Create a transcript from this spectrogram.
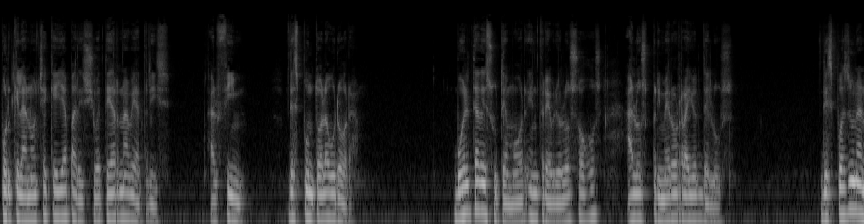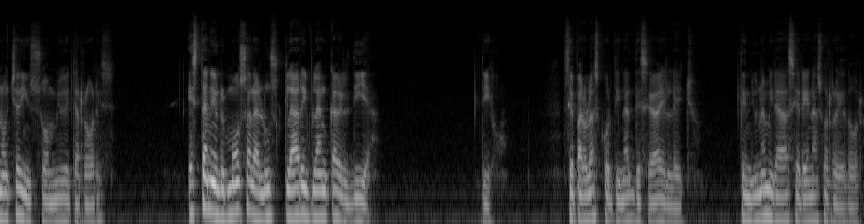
porque la noche aquella pareció eterna Beatriz. Al fin, despuntó la aurora. Vuelta de su temor, entreabrió los ojos a los primeros rayos de luz. Después de una noche de insomnio y de terrores, es tan hermosa la luz clara y blanca del día, dijo. Separó las cortinas de seda del lecho, tendió una mirada serena a su alrededor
